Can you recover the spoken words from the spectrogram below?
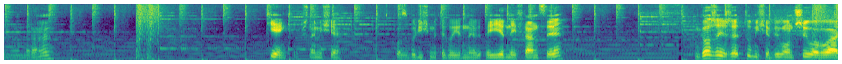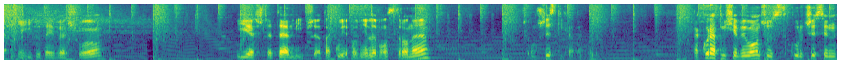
Dobra. Pięknie, przynajmniej się pozbyliśmy tego jedne, tej jednej Francy. Gorzej, że tu mi się wyłączyło właśnie i tutaj weszło. I jeszcze ten mi przeatakuje pewnie lewą stronę. Czy on wszystkich atakuje? Akurat mi się wyłączył skurczysyn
